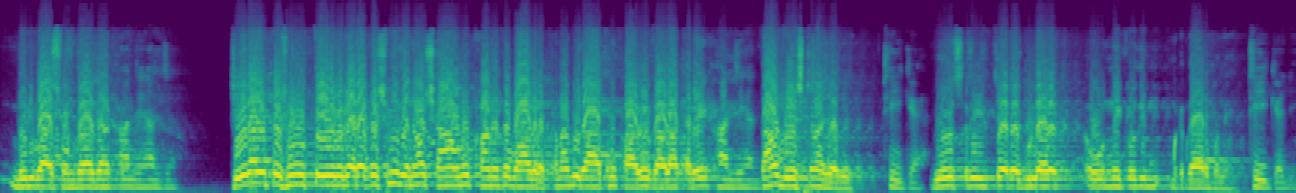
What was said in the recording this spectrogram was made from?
ਮੇਰੀ ਬਾਤ ਸੁਣਦਾ ਜਾਂ ਹਾਂਜੀ ਹਾਂਜੀ। ਜਿਹੜਾ ਵੀ ਪਸ਼ੂ ਨੂੰ ਤੇਲ ਵਗੈਰਾ ਕੁਝ ਵੀ ਦੇਣਾ ਉਹ ਸ਼ਾਮ ਨੂੰ ਖਾਣੇ ਤੋਂ ਬਾਅਦ ਰੱਖਣਾ ਵੀ ਰਾਤ ਨੂੰ ਖਾਵੇ ਗਾਲਾ ਕਰੇ ਹਾਂਜੀ ਹਾਂਜੀ। ਤਾਂ ਉਹ ਵੇਸਟ ਨਾ ਜਾਵੇ। ਠੀਕ ਹੈ। ਵੀ ਉਹ ਸਰੀਰ 'ਚ ਰੈਗੂਲਰ ਉਨੀ ਕੁ ਉਹਦੀ ਮਕਦਾਰ ਬਣੇ। ਠੀਕ ਹੈ ਜੀ।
